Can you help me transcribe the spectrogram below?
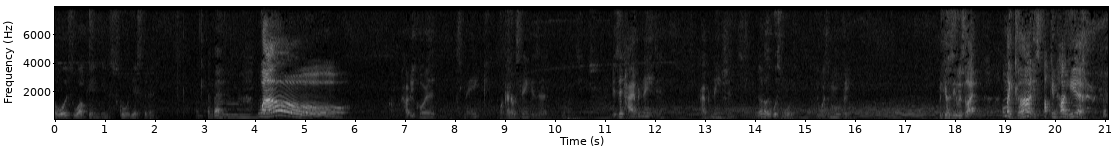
was walking in school yesterday. Wow. How do you call it? Snake. What kind of snake is it? Is it hibernating? Hibernation. No, no, it was moving. It was a movie. Because he was like, oh my god, it's fucking hot here.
